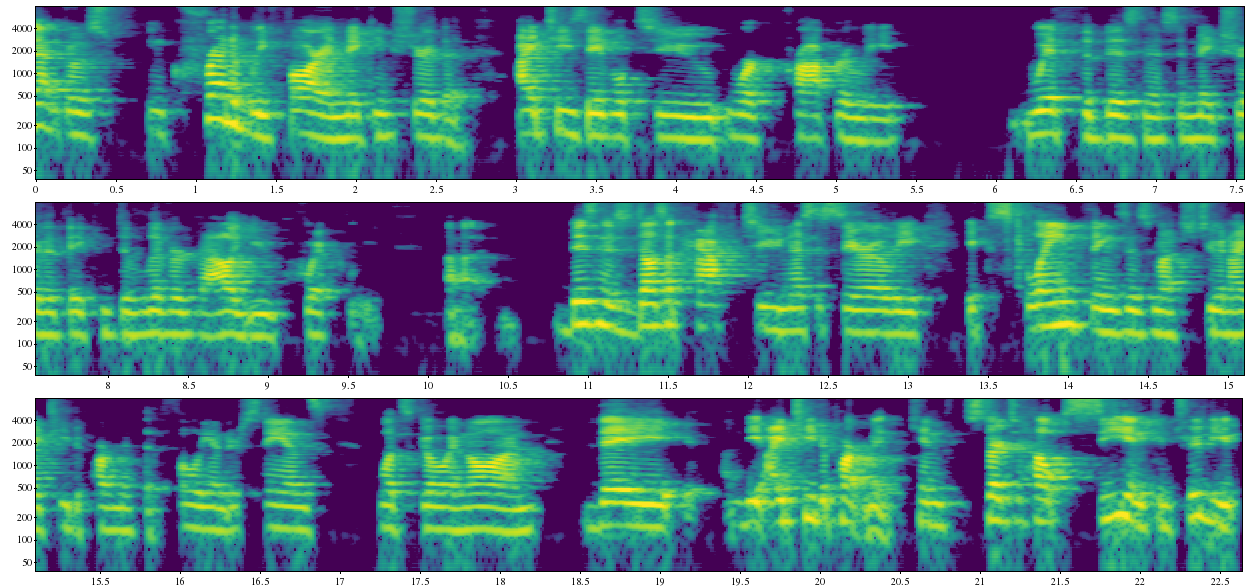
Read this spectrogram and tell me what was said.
that goes incredibly far in making sure that IT is able to work properly with the business and make sure that they can deliver value quickly. Uh, business doesn't have to necessarily explain things as much to an IT department that fully understands what's going on. They, the IT department, can start to help see and contribute.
